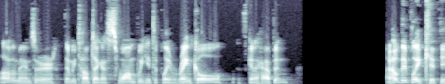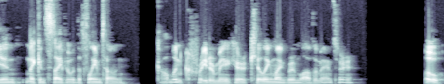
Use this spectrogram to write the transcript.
Lavamancer, then we top deck a Swamp, we get to play Rankle, that's gonna happen. I hope they play Kytheon and I can snipe it with the Flametongue. Goblin Cratermaker killing my Grim Lavamancer. Oh,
